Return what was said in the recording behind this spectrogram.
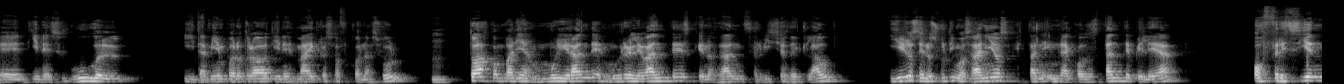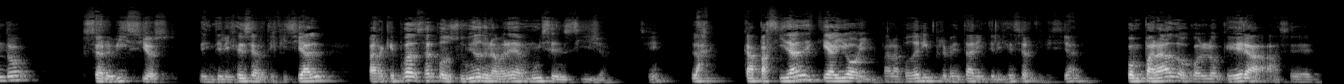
eh, tienes Google y también por otro lado tienes Microsoft con Azure. Mm. Todas compañías muy grandes, muy relevantes que nos dan servicios de cloud. Y ellos en los últimos años están en una constante pelea ofreciendo servicios de inteligencia artificial para que puedan ser consumidos de una manera muy sencilla. ¿sí? Las capacidades que hay hoy para poder implementar inteligencia artificial comparado con lo que era hace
